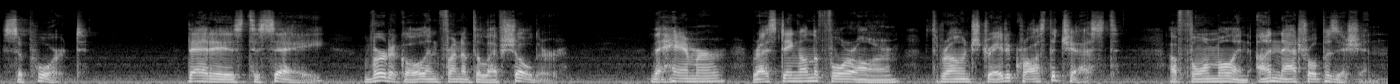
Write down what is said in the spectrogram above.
support. That is to say, vertical in front of the left shoulder. The hammer resting on the forearm, thrown straight across the chest, a formal and unnatural position,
